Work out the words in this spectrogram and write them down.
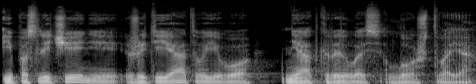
и по сличении жития твоего не открылась ложь твоя.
